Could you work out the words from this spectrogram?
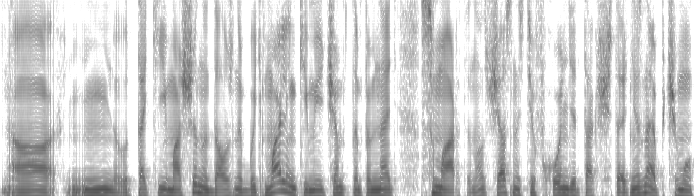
вот такие машины должны быть маленькими и чем-то напоминать смарты. Но, в частности, в Honda так считают. Не знаю, почему,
